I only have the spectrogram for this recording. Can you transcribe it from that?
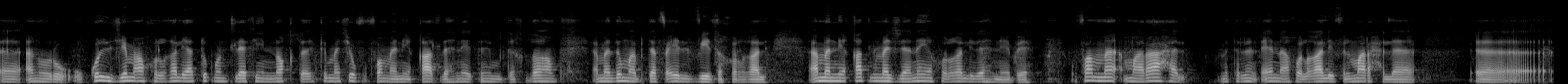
آه un euro وكل جمعة خو الغالي يعطوكم ثلاثين نقطة. كما تشوفوا فما نقاط لهنا تنجمو تاخذوهم. أما ذوما بتفعيل الفيزا خو الغالي أما النقاط المجانية خو الغالي لهنا به. وفما مراحل مثلا أنا خو الغالي في المرحلة آه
